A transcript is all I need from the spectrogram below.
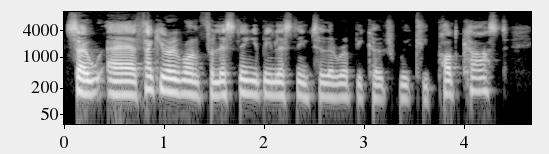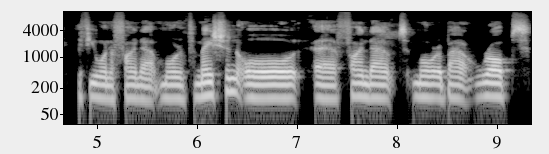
So uh, thank you everyone for listening. You've been listening to the Rugby Coach Weekly podcast. If you want to find out more information or uh, find out more about Rob's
